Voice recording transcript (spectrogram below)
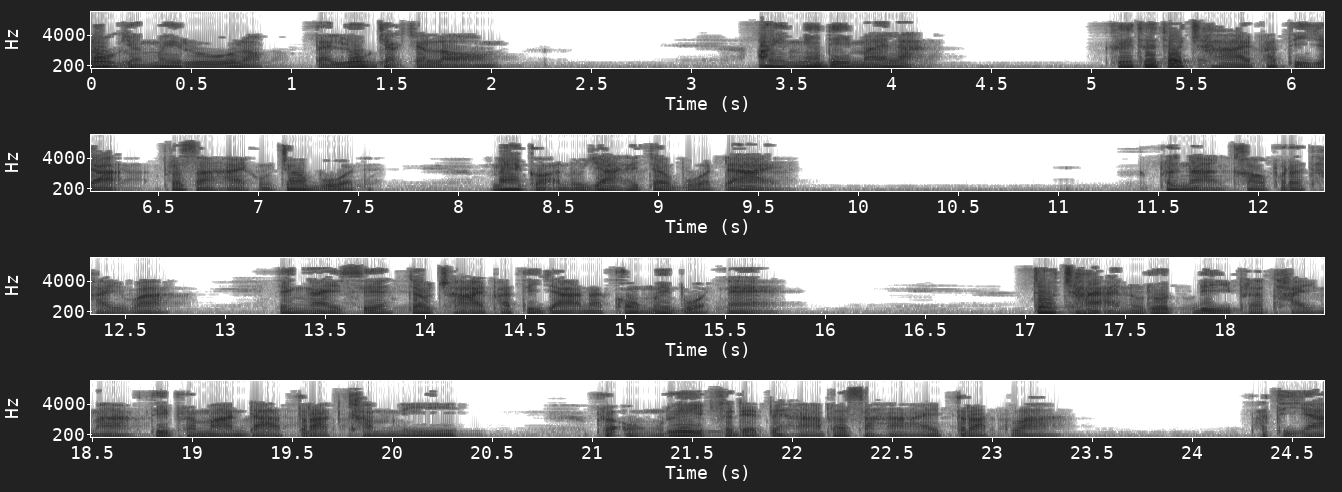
ลูกยังไม่รู้หรอก แต่ลูกอยากจะลอง เอาอย่างนี้ดีไหมล่ะ คือถ้าเจ้าชายพัทยะพระสหายของเจ้าบวช แม่ก็อนุญาตให้เจ้าบวชได้ พระนางเข้าพระทัยว่า ยังไงเสียเจ้าชายพัทยะนะคงไม่บวชแน่ เจ้าชายอนุรุตดีพระไทยมากที่พระมารดาตรัสคำนี้ พระองค์รีบเสด็จไปหาพระสหายตรัสว่าพัทยะ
